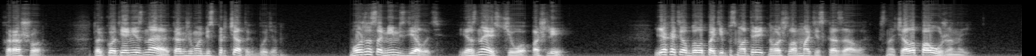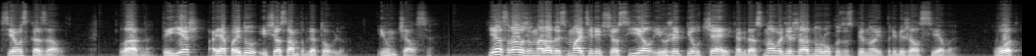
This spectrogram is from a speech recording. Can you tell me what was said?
Хорошо. Только вот я не знаю, как же мы без перчаток будем? Можно самим сделать. Я знаю с чего. Пошли. Я хотел было пойти посмотреть, но вошла мать и сказала. Сначала поужинай. Сева сказал. Ладно, ты ешь, а я пойду и все сам подготовлю. И умчался. Я сразу же на радость матери все съел и уже пил чай, когда снова, держа одну руку за спиной, прибежал Сева. Вот.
